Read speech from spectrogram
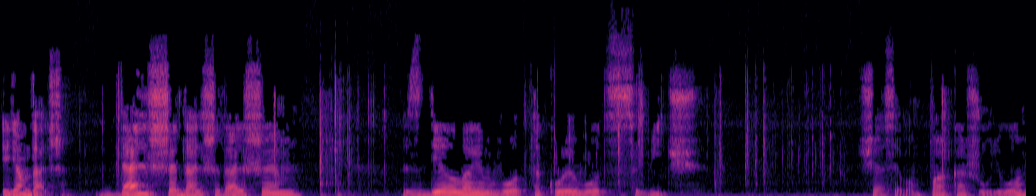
Идем дальше. Дальше, дальше, дальше. Сделаем вот такой вот switch. Сейчас я вам покажу его.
